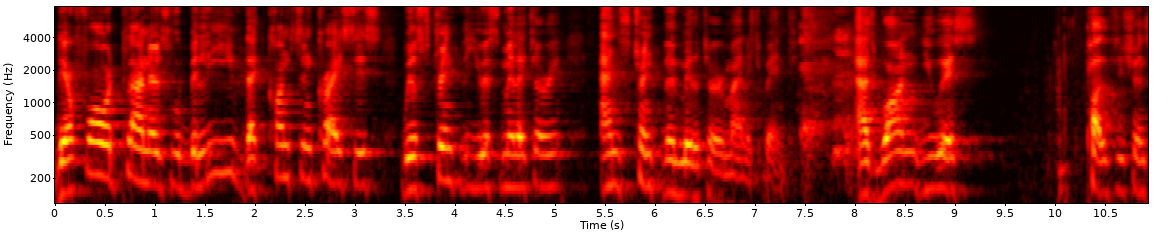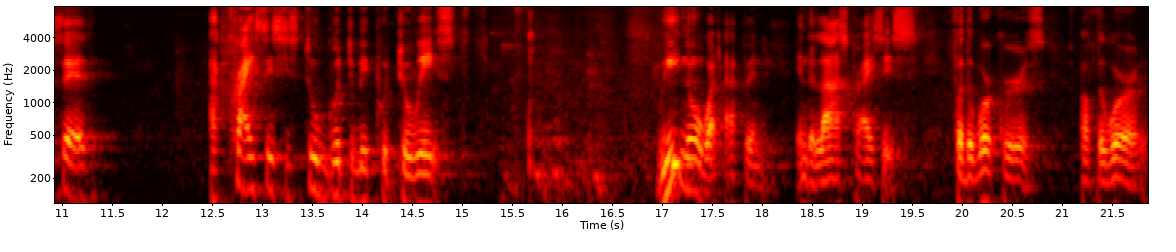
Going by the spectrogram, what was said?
there are forward planners who believe that constant crisis will strengthen the U.S. military and strengthen the military management. As one U.S. politician said, a crisis is too good to be put to waste. We know what happened in the last crisis for the workers of the world.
